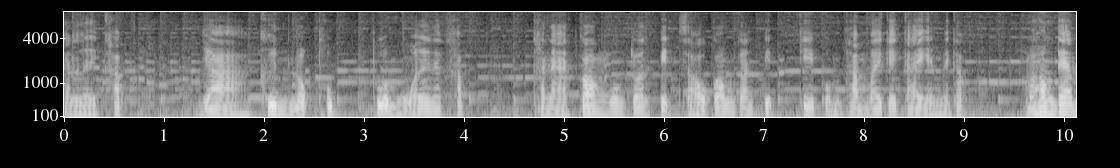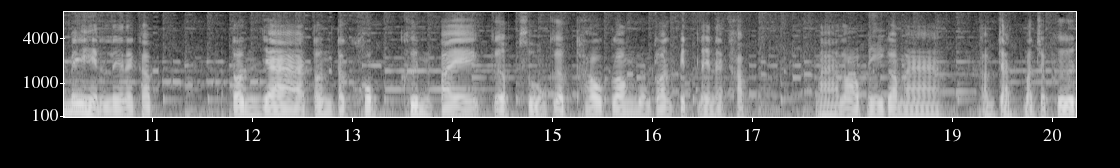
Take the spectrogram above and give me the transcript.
กันเลยครับหญ้าขึ้นลกทุบท่วมหัวเลยนะครับ ขนาดกล้องวงจรปิดเสากล้องวงจรปิดที่ผมทำไว้ไกลๆเห็นไหมครับ มองแทบไม่เห็นเลยนะครับ ต้นหญ้าต้นตะขบขึ้นไปเกือบสูงเกือบเท่ากล้องวงจรปิดเลยนะครับ มารอบนี้ก็มากำจัดวัชพืช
